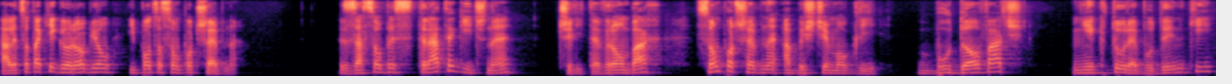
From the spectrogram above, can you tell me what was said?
Ale co takiego robią i po co są potrzebne? Zasoby strategiczne, czyli te w rąbach, są potrzebne, abyście mogli budować niektóre budynki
